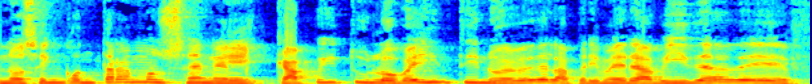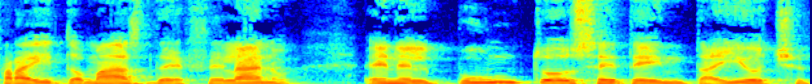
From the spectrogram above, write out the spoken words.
Nos encontramos en el capítulo 29 de la primera vida de Fray Tomás de Celano, en el punto 78,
